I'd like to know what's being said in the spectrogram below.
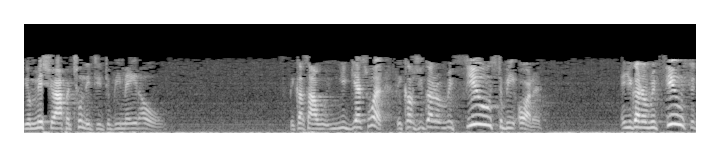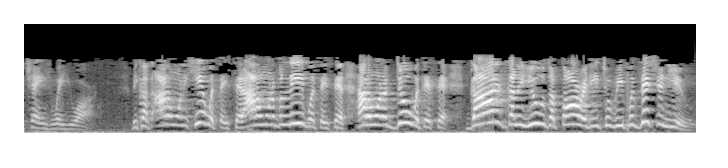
you'll miss your opportunity to be made whole. Because I, you guess what? Because you're going to refuse to be ordered. And you're going to refuse to change where you are. Because I don't want to hear what they said. I don't want to believe what they said. I don't want to do what they said. God is going to use authority to reposition you.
